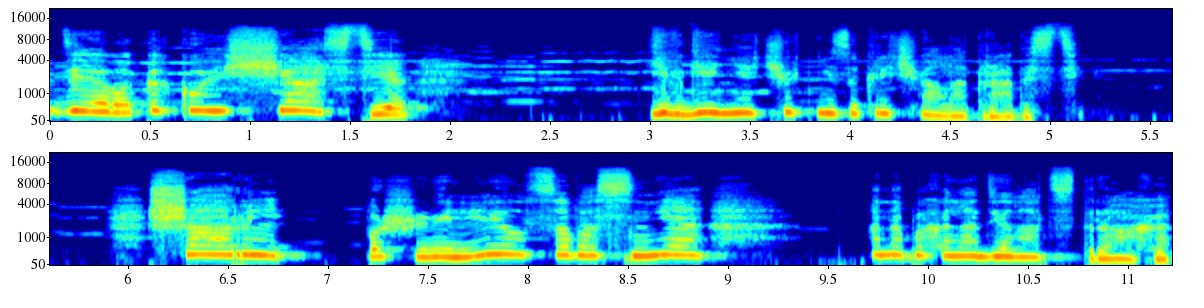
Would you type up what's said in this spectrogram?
Пресвятая Дева, какое счастье!» Евгения чуть не закричала от радости. Шарль пошевелился во сне. Она похолодела от страха,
